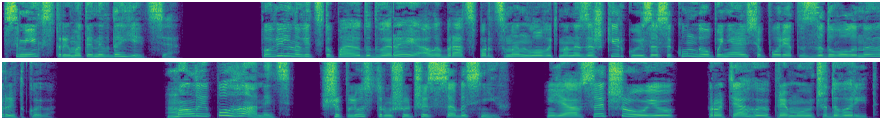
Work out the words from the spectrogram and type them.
Сміх стримати не вдається. Повільно відступаю до дверей, але брат спортсмен ловить мене за шкірку і за секунду опиняюся поряд з задоволеною риткою. Малий поганець. Шиплю, струшуючи з себе сніг. Я все чую, протягую, прямуючи до воріт.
